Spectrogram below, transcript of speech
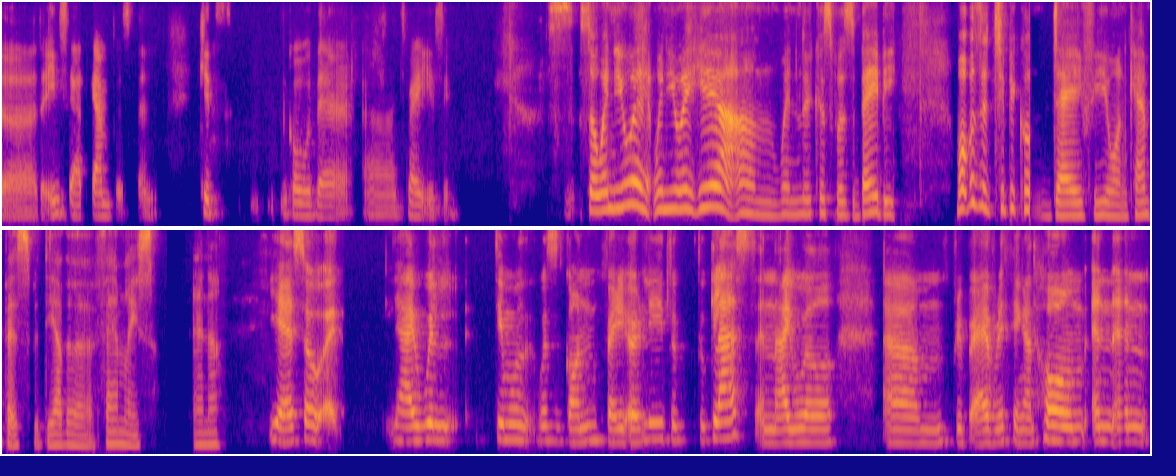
uh, the INSEAD campus, and kids go there. Uh, it's very easy. So when you were when you were here, um, when Lucas was a baby, what was a typical day for you on campus with the other families, Anna? Yeah. So uh, yeah, I will. Timo was gone very early to, to class, and I will um, prepare everything at home and and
